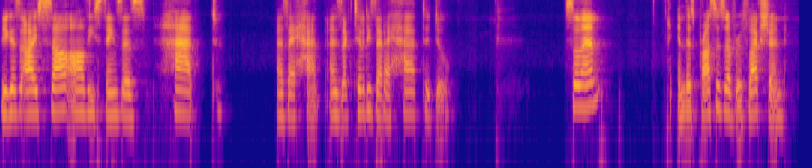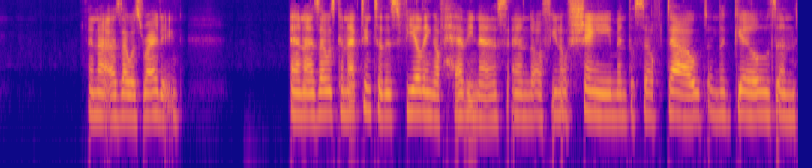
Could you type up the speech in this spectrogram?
Because I saw all these things as had to, as I had as activities that I had to do. So then in this process of reflection and as I was writing, and as I was connecting to this feeling of heaviness and of, you know, shame and the self doubt and the guilt and,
